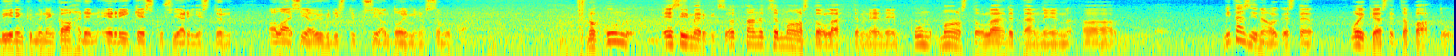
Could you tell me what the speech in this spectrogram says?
52 eri keskusjärjestön alaisia yhdistyksiä on toiminnassa mukana. No kun esimerkiksi, ottaa nyt se maastoon lähteminen, niin kun maastoon lähdetään, niin äh, mitä siinä oikeasti, oikeasti tapahtuu?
